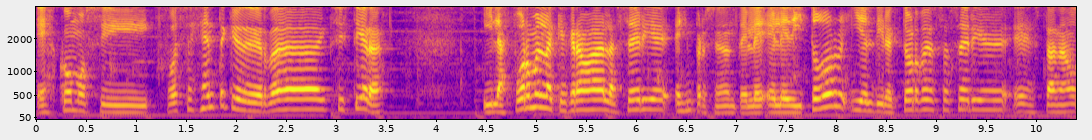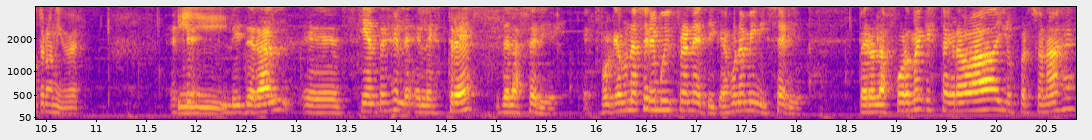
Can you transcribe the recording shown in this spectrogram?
Es como si fuese gente que de verdad existiera. Y la forma en la que es grabada la serie es impresionante. El, el editor y el director de esa serie están a otro nivel. Es Y- que literal eh, sientes el, el estrés de la serie. Porque es una serie muy frenética, es una miniserie. Pero la forma en que está grabada y los personajes,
